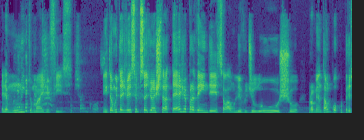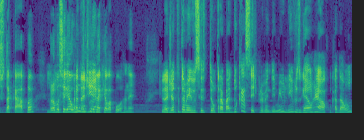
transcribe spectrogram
Ele é muito mais difícil. Então, muitas vezes você precisa de uma estratégia pra vender, sei lá, um livro de luxo, pra aumentar um pouco o preço da capa, pra Uhum. você ganhar algum lucro dinheiro. naquela porra, né? Que não adianta também você ter um trabalho do cacete pra vender mil livros e ganhar um real com cada um.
